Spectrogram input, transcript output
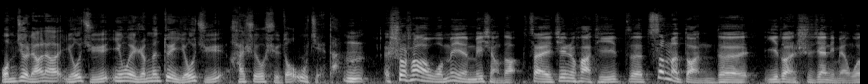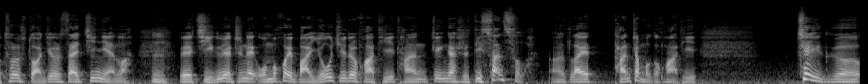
我们就聊聊邮局，因为人们对邮局还是有许多误解的。嗯，说实话，我们也没想到，在今日话题的这么短的一段时间里面，我说短就是在今年了。嗯，呃，几个月之内，我们会把邮局的话题谈，这应该是第三次了呃，来谈这么个话题。这个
